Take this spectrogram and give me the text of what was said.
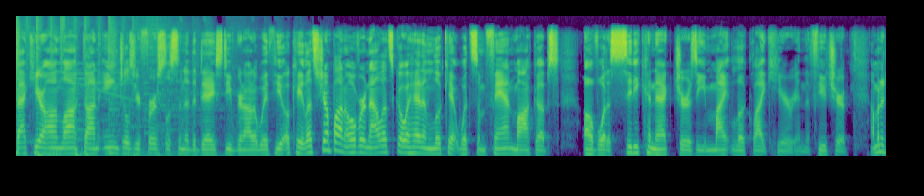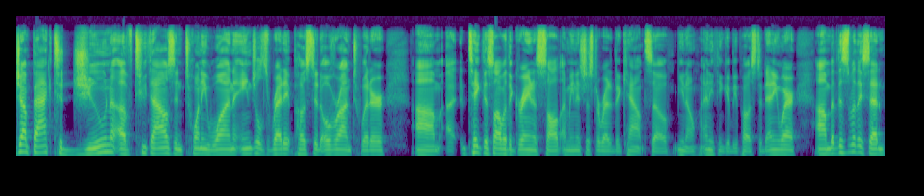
Back here on Locked On Angels, your first listen of the day. Steve Granado with you. Okay, let's jump on over. Now let's go ahead and look at what some fan mock ups of what a City Connect jersey might look like here in the future. I'm going to jump back to June of 2021. Angels Reddit posted over on Twitter. Um, take this all with a grain of salt. I mean, it's just a Reddit account, so, you know, anything could be posted anywhere. Um, but this is what they said.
